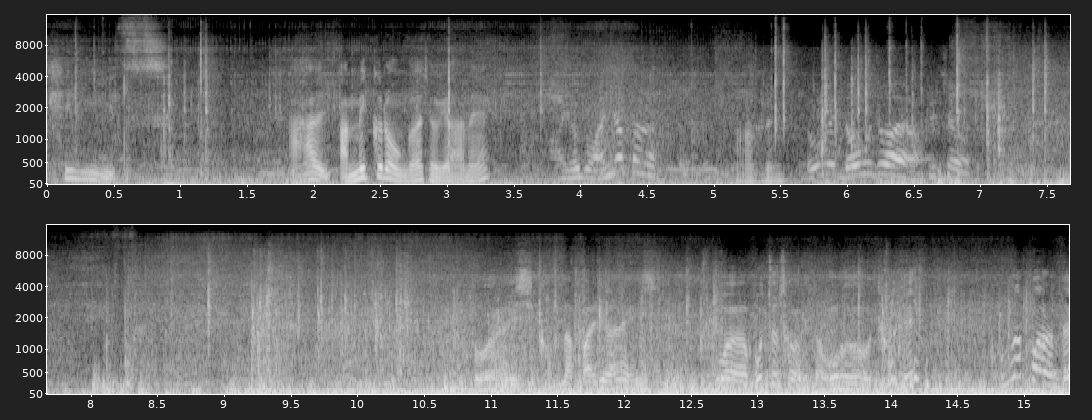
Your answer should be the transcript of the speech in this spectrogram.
퀴즈 아안 미끄러운가 저기 안에? 아 여기 완전 빨랐어. 아 그래? 너무 너무 좋아요. 그렇죠. 우와 이씨 겁나 빨리 가네 이씨 우와 못 쫓아가겠다 우와 어떡하지? 겁나 빠른데?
